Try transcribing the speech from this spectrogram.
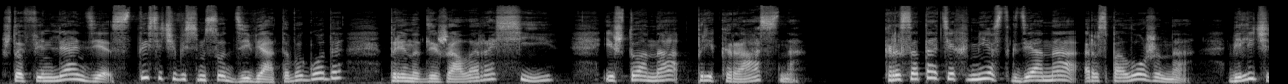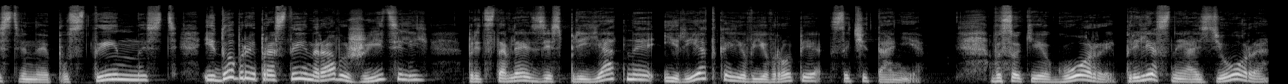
что Финляндия с 1809 года принадлежала России и что она прекрасна? Красота тех мест, где она расположена, величественная пустынность и добрые простые нравы жителей представляют здесь приятное и редкое в Европе сочетание. Высокие горы, прелестные озера,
